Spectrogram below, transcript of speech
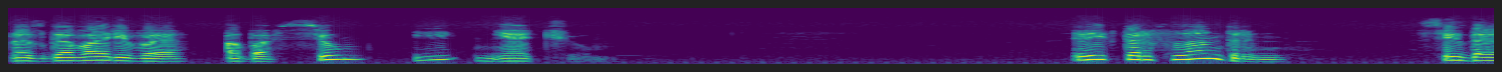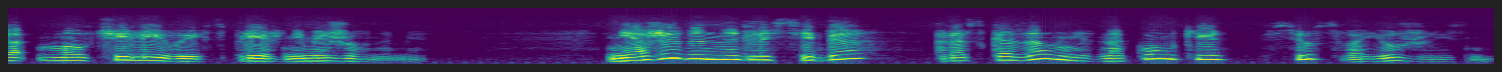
разговаривая обо всем и ни о чем. Виктор Фландрен, всегда молчаливый с прежними женами, неожиданно для себя рассказал незнакомке всю свою жизнь.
